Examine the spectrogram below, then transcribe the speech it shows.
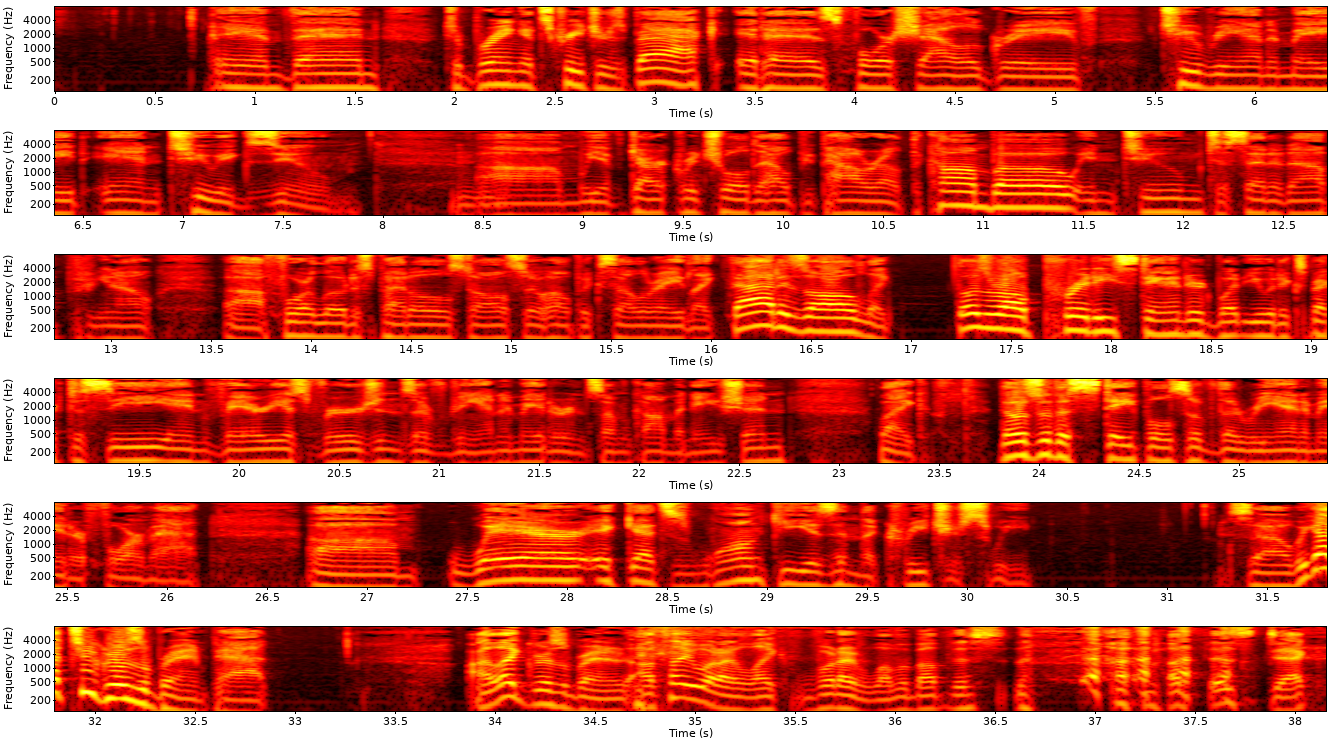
And then to bring its creatures back, it has four Shallow Grave, two Reanimate, and two Exhume. Um, we have Dark Ritual to help you power out the combo, Entomb to set it up, you know, uh, four Lotus Petals to also help accelerate. Like that is all like those are all pretty standard what you would expect to see in various versions of Reanimator in some combination. Like those are the staples of the Reanimator format. Um, where it gets wonky is in the creature suite. So we got two Griselbrand, Pat. I like Griselbrand. I'll tell you what I like. What I love about this about this deck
